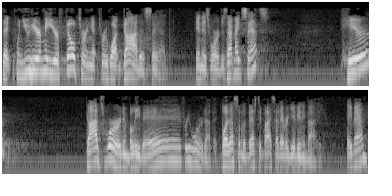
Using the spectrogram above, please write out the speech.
that when you hear me, you're filtering it through what God has said in His Word. Does that make sense? Hear God's Word and believe every word of it. Boy, that's some of the best advice I'd ever give anybody. Amen?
